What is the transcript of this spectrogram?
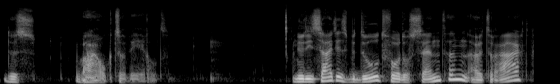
Dus waar ook ter wereld. Nu, die site is bedoeld voor docenten, uiteraard,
